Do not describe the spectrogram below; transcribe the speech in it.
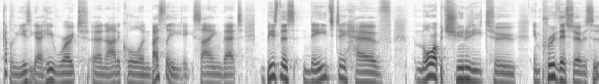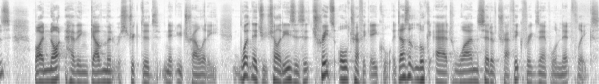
couple of years ago, he wrote an article and basically saying that business needs to have more opportunity to improve their services by not having government restricted net neutrality. What net neutrality is, is it treats all traffic equal. It doesn't look at one set of traffic, for example, Netflix,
